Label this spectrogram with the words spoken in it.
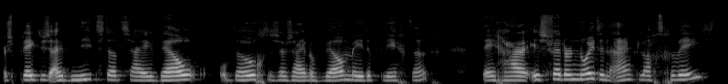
Er spreekt dus uit niets dat zij wel op de hoogte zou zijn of wel medeplichtig. Tegen haar is verder nooit een aanklacht geweest.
